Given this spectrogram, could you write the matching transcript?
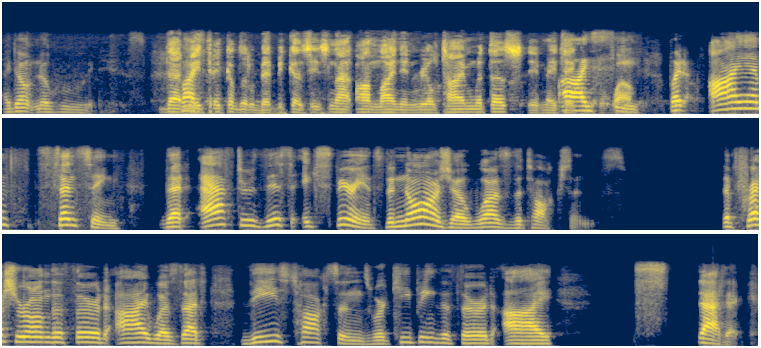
I don't know who it is. That may take a little bit because he's not online in real time with us. It may take I a little while. see. But I am sensing that after this experience, the nausea was the toxins. The pressure on the third eye was that these toxins were keeping the third eye static.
